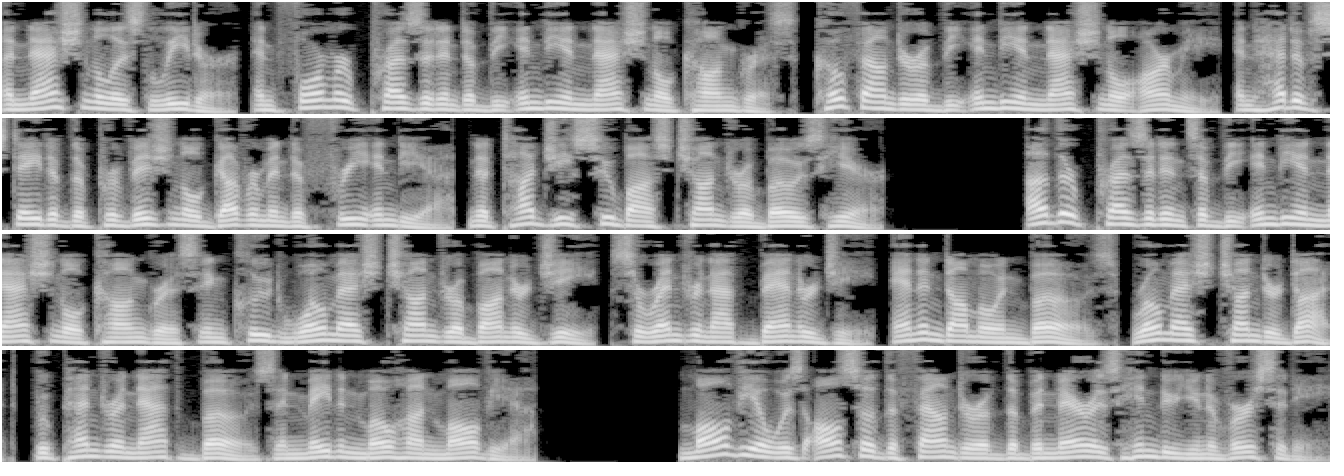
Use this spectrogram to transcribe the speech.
A nationalist leader, and former president of the Indian National Congress, co-founder of the Indian National Army, and head of state of the Provisional Government of Free India, Netaji Subhas Chandra Bose here. Other presidents of the Indian National Congress include Womesh Chandra Banerjee, Surendranath Banerjee, Anandamohan Bose, Romesh Chunder Dutt, Bhupendra Nath Bose and Madan Mohan Malviya. Malviya was also the founder of the Banaras Hindu University.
